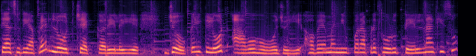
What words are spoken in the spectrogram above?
ત્યાં સુધી આપણે લોટ ચેક કરી લઈએ. જો કંઈક લોટ આવો હોવો જોઈએ, હવે એમાં એની ઉપર આપણે થોડું તેલ નાખીશું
